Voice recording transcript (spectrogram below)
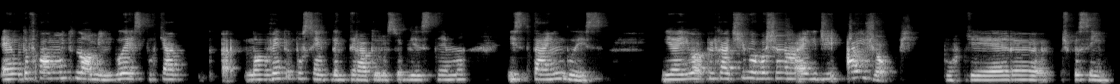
É, eu estou falando muito nome em inglês, porque a, a 90% da literatura sobre esse tema está em inglês. E aí o aplicativo eu vou chamar ele de iJop, porque era, tipo assim,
